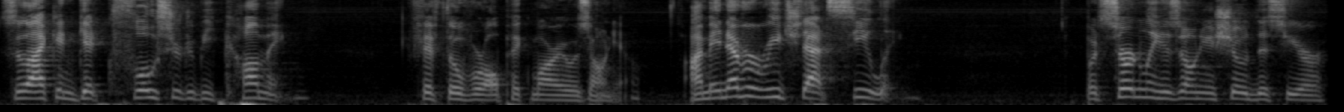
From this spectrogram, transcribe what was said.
So that I can get closer to becoming fifth overall pick Mario Hezonja. I may never reach that ceiling, but certainly Hezonja showed this year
